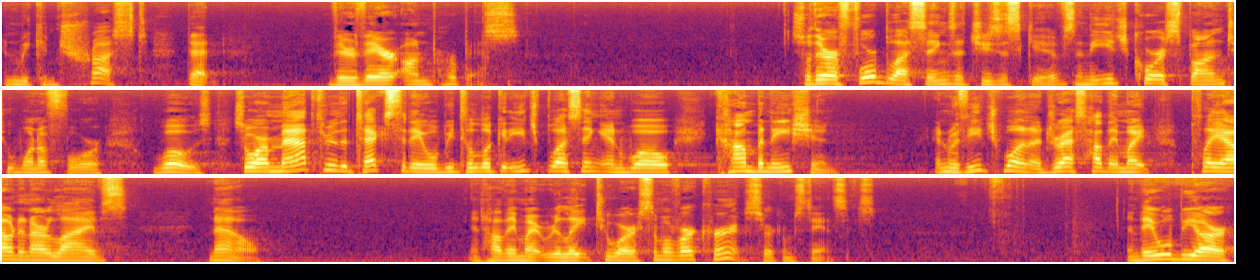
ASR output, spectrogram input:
and we can trust that they're there on purpose. So there are four blessings that Jesus gives, and they each correspond to one of four woes. So our map through the text today will be to look at each blessing and woe combination and with each one address how they might play out in our lives now and how they might relate to our, some of our current circumstances. And they will be our,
